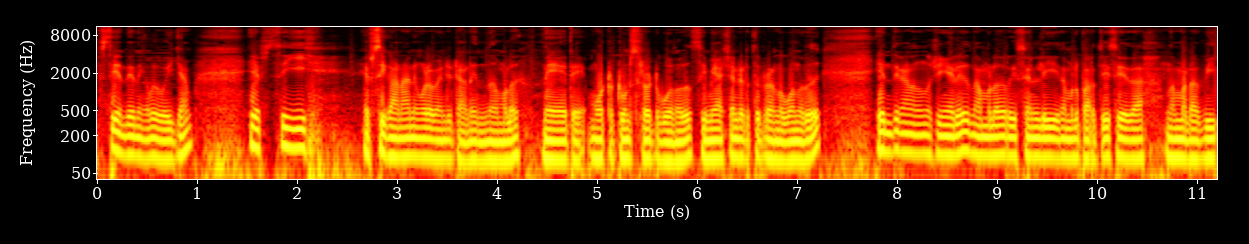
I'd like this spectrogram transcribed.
എഫ് സി എന്തേ നിങ്ങൾ ചോദിക്കാം? എഫ് സി എഫ് സി കാണാനും കൂടെ വേണ്ടിയിട്ടാണ് ഇന്ന് നമ്മൾ നേരെ മോട്ടോർ ടൂൺസിലോട്ട് പോകുന്നത്. സിമിയാഷന്റെ അടുത്തോട്ടാണ് പോകുന്നത്. എന്തിനാണെന്ന് വെച്ച് കഴിഞ്ഞാൽ നമ്മൾ റീസെന്റ്ലി നമ്മൾ പർച്ചേസ് ചെയ്ത നമ്മുടെ വി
